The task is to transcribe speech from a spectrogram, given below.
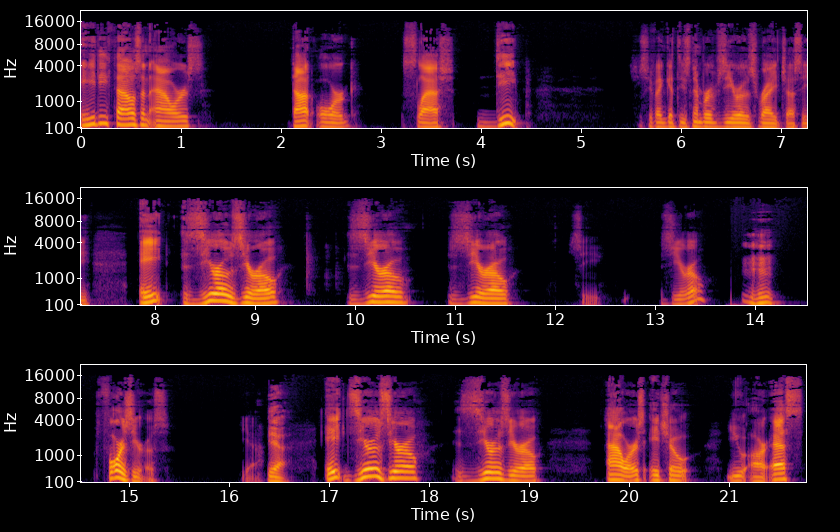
80,000hours.org slash deep. Let's see if I can get these number of zeros right, Jesse. 800 zero see zero Mm-hmm. four zeros yeah Yeah. eight zero zero zero zero hours h o u r s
